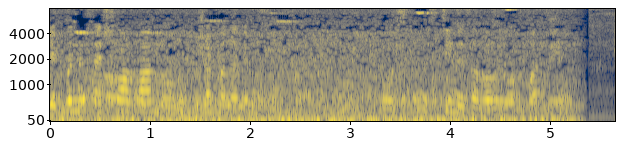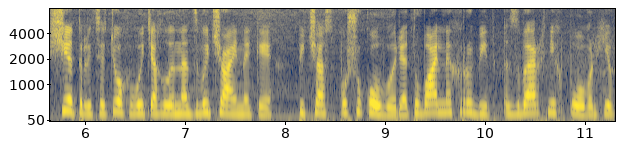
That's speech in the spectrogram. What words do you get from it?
Якби не зайшла в ванну, вже б мене не було. Стіни завалило в квартирі. Ще 30 витягли надзвичайники. Під час пошуково-рятувальних робіт з верхніх поверхів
